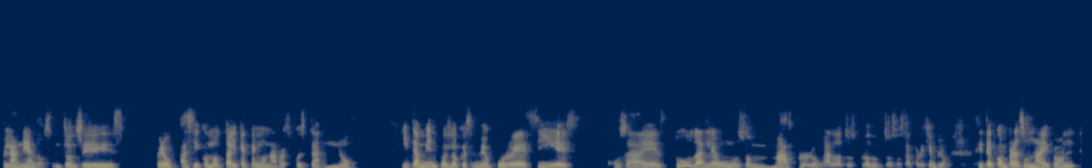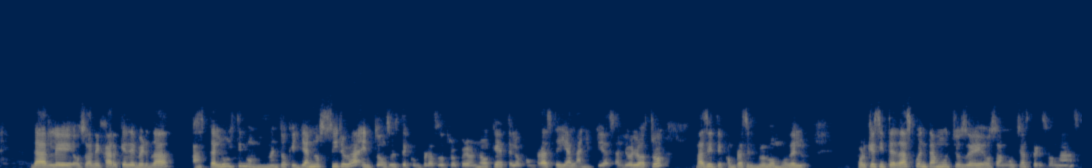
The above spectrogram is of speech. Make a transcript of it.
planeados. Entonces, pero así como tal que tenga una respuesta, no. Y también, pues, lo que se me ocurre sí es o sea, es tú darle un uso más prolongado a tus productos. O sea, por ejemplo, si te compras un iPhone, darle, o sea, dejar que de verdad hasta el último momento que ya no sirva, entonces te compras otro, pero no que te lo compraste y al año que ya salió el otro, vas y te compras el nuevo modelo. Porque si te das cuenta, muchos de, o sea, muchas personas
